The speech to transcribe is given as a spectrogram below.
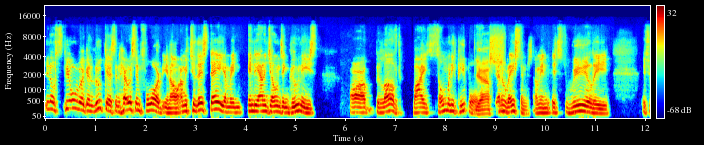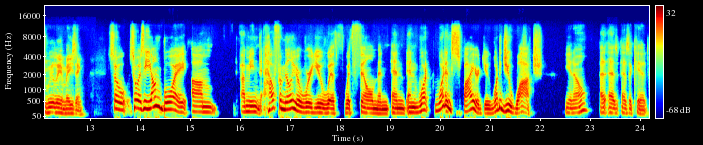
you know Spielberg and Lucas and Harrison Ford? You know, I mean, to this day, I mean, Indiana Jones and Goonies are beloved by so many people, yes. generations. I mean, it's really, it's really amazing. So, so as a young boy, um, I mean, how familiar were you with with film and and and what what inspired you? What did you watch? You know, as as a kid.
